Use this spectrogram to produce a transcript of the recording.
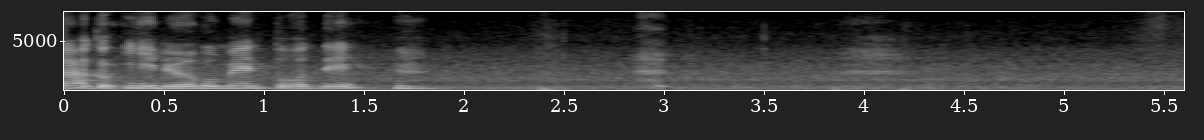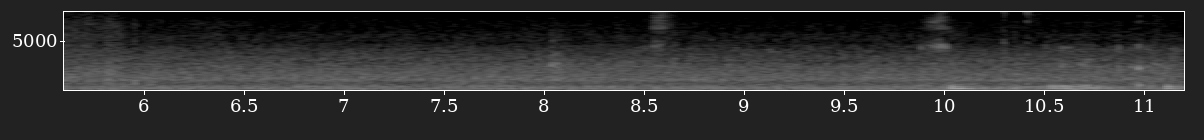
ลากเก้าอี้เด้อบ่แมนตัวเด้ สมัครนักเรียนคลิป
